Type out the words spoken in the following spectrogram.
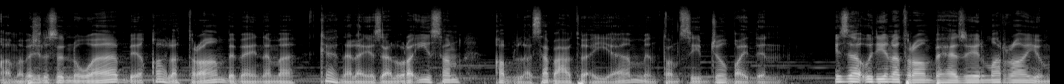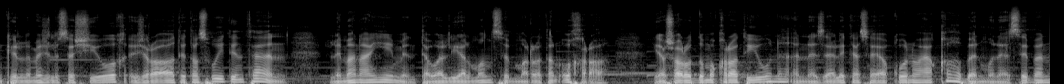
قام مجلس النواب بإقالة ترامب بينما كان لا يزال رئيسا قبل سبعة أيام من تنصيب جو بايدن. إذا أدين ترامب بهذه المرة يمكن لمجلس الشيوخ إجراءات تصويت ثان لمنعه من تولي المنصب مرة أخرى. يشعر الديمقراطيون أن ذلك سيكون عقابا مناسبا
